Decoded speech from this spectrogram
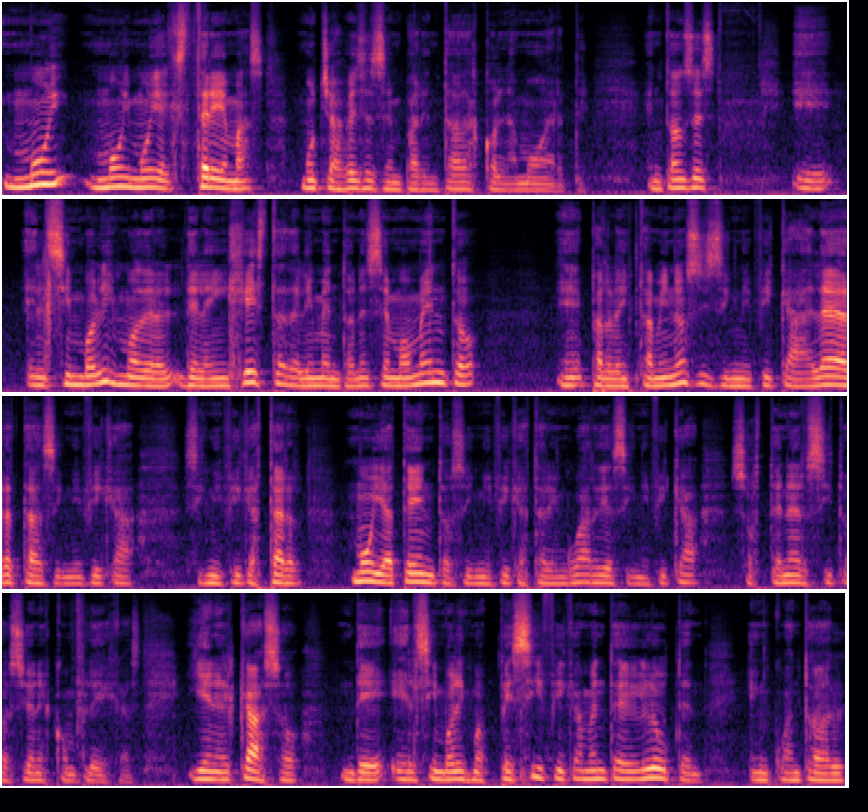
muy, muy, muy extremas, muchas veces emparentadas con la muerte. Entonces, eh, el simbolismo de la, ingesta de alimento en ese momento eh, para la histaminosis significa alerta, significa, significa estar muy atento significa estar en guardia, significa sostener situaciones complejas. Y en el caso del simbolismo específicamente del gluten en cuanto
